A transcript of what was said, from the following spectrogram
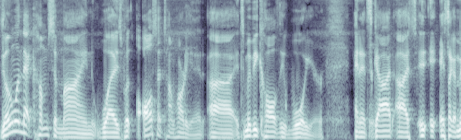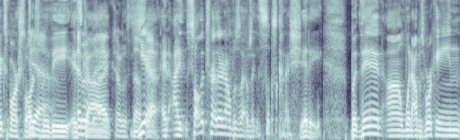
The only one that comes to mind was with also had Tom Hardy in it. Uh, it's a movie called The Warrior, and it's got uh, it's, it, it's like a mixed martial arts Yeah. movie. It's MMA got kind of stuff, yeah, yeah. and I saw the trailer and I was like, I was like, this looks kind of shitty. But then um, when I was working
